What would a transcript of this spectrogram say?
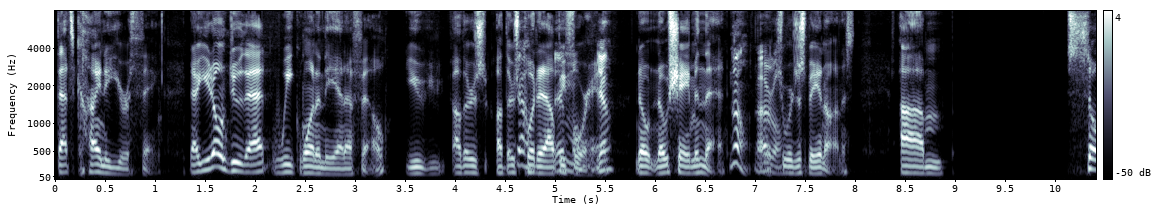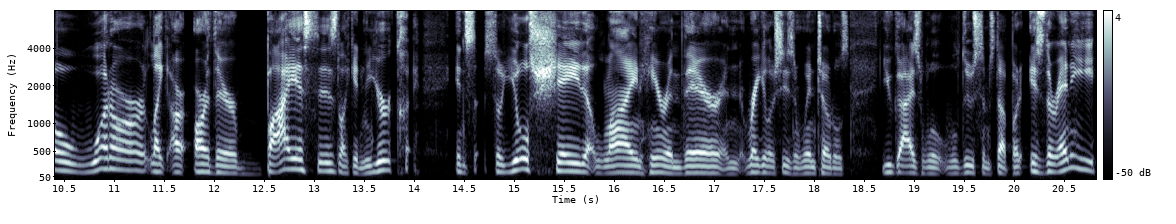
That's kind of your thing. Now you don't do that week one in the NFL. You, you others others Yeah, put it out beforehand. yeah. No no shame in that. No, not at all. We're just being honest. Um, so what are like are are there biases like in your in, so you'll shade a line here and there and regular season win totals you guys will will do some stuff. But is there any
